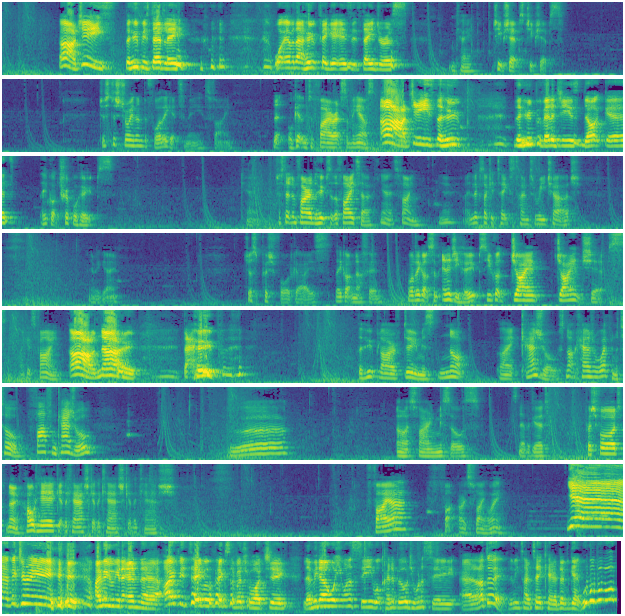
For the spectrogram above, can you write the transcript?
Ah, oh, jeez! The hoop is deadly. Whatever that hoop thing is, it's dangerous. Okay. Cheap ships, cheap ships. Just destroy them before they get to me. It's fine. Or get them to fire at something else. Ah, oh, jeez, the hoop. The hoop of energy is not good. They've got triple hoops. Okay, Just let them fire the hoops at the fighter. Yeah, it's fine. You know, it looks like it takes time to recharge. There we go. Just push forward, guys. They got nothing. Well, they got some energy hoops. You've got giant, giant ships. Like it's fine. Oh no! That hoop. the hoopla of doom is not like casual. It's not a casual weapon at all. Far from casual. Whoa. Oh, it's firing missiles. It's never good. Push forward. No, hold here. Get the cash. Get the cash. Get the cash. Fire. Fi- oh, it's flying away. Yeah! Victory! I think we're going to end there. I've been Table. Thanks so much for watching. Let me know what you want to see, what kind of build you want to see, and I'll do it. In the meantime, take care. Don't forget. Whoop, whoop, whoop.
